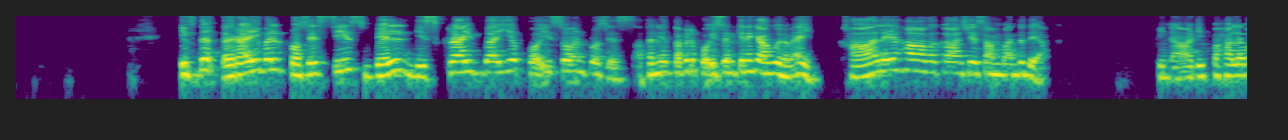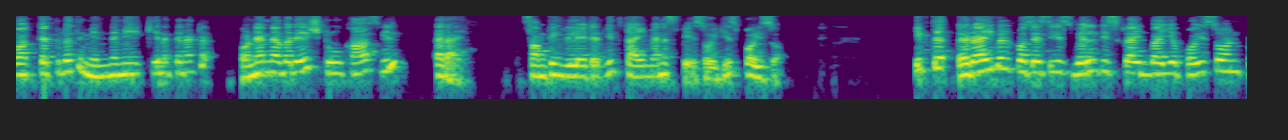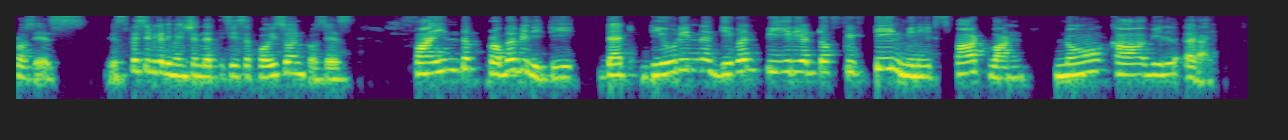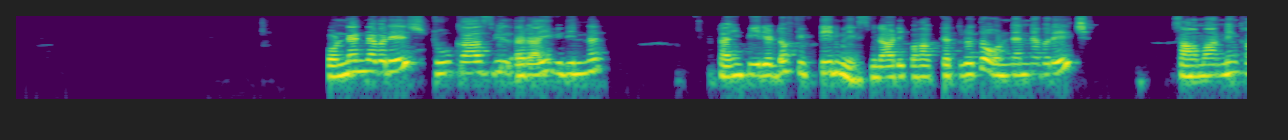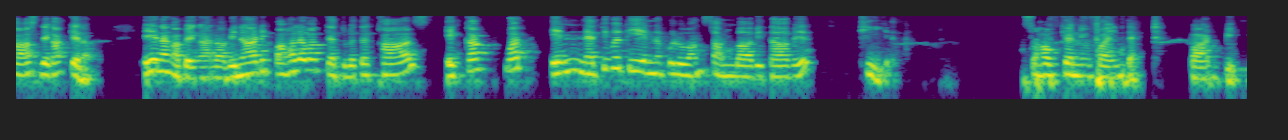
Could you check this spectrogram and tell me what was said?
If the arrival process is well described by a Poisson process අතනියත් අපිට Poisson කෙනෙක් අහුවෙනවා. ඇයි? කාලය හා අවකාශය සම්බන්ධ දෙයක්. විනාඩි 15ක් ඇතුළත මෙන්න මේ කියන තැනට on an average two cars will arrive. Something related with time and space. So it is Poisson. If the arrival process is well described by a Poisson process, specifically mentioned that this is a Poisson process, find the probability that during a given period of 15 minutes, part 1, no car will arrive. On an average, two cars will arrive within a time period of 15 minutes විනාඩි 5ක් ඇතුළත on an average සාමාන්‍යයෙන් cars දෙකක් එනවා. එහෙනම් අපෙන් අහනවා විනාඩි 15ක් ඇතුළත cars එකක්වත් එන්නේ නැතිව තියෙන්න පුළුවන් සම්භාවිතාවය කීයද? So how can you find that? Part B.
